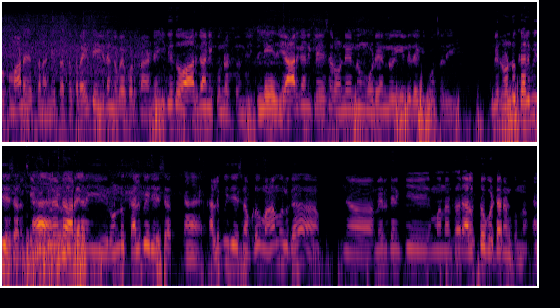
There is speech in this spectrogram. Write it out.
ఒక మాట చెప్తానండి. ప్రతి ఒక్క రైతు ఏ విధంగా భయపడుతున్నాడంటే ఇదేదో ఆర్గానిక్ ఉన్నట్టుంది. లేదు. ఈ ఆర్గానిక్ వేస్తే రెండేళ్ళు మూడేళ్ళు ఈల్డ్ తగ్గిపోతుంది. మీరు రెండు కలిపి చేశారు. కెమికల్ ఆర్గానిక్ ఈ రెండు కలిపి చేశారు. కలిపి చేసినప్పుడు మామూలుగా మీరు దీనికి మొన్నటిసారి అలక్టో కొట్టారు అనుకుందాం ఆ,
